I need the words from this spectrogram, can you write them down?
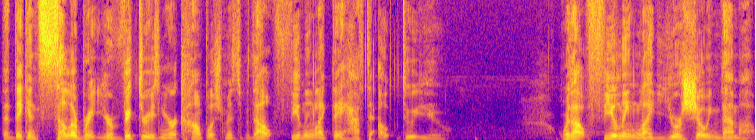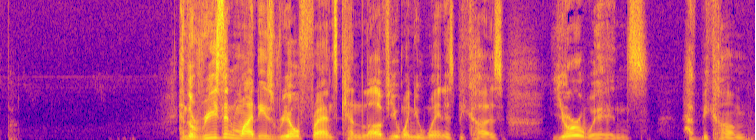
that they can celebrate your victories and your accomplishments without feeling like they have to outdo you, without feeling like you're showing them up. And the reason why these real friends can love you when you win is because your wins have become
